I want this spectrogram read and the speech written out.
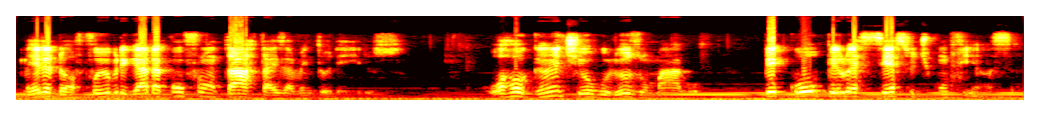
Meredith foi obrigado a confrontar tais aventureiros. O arrogante e orgulhoso mago pecou pelo excesso de confiança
